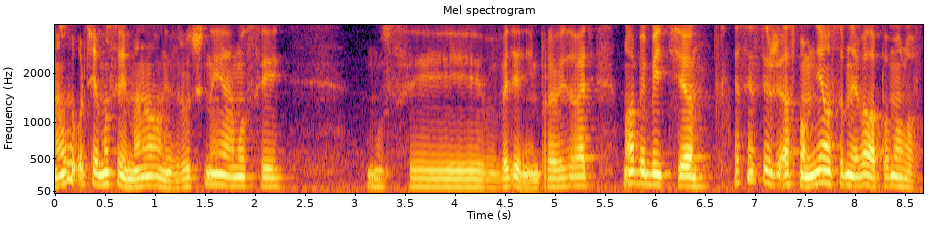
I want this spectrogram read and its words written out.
no, určite musí byť manuálne zručný a musí musí vedieť improvizovať. Mal by byť, eh, ja si myslím, že aspoň mne osobne veľa pomohlo v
